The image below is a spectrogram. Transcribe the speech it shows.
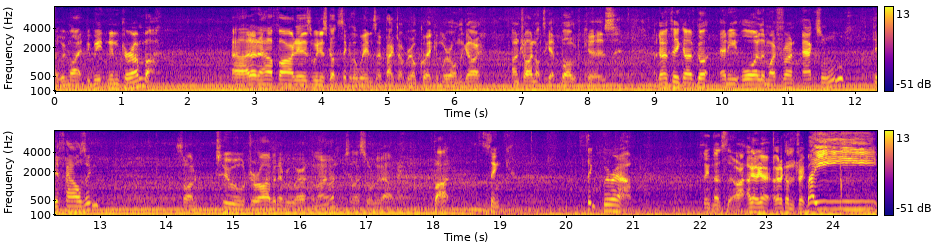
that we might be meeting in Karumba. Uh, I don't know how far it is. We just got sick of the wind, so it backed up real quick, and we're on the go. I'm trying not to get bogged because I don't think I've got any oil in my front axle diff housing. So I'm two-wheel driving everywhere at the moment until I sort it out. But think think we're out. I think that's the. All right, I gotta go. I gotta concentrate. Bye.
